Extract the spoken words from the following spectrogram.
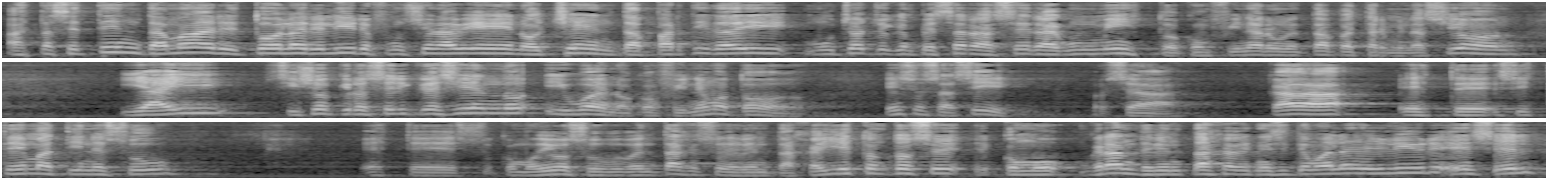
Hasta 70 madres, todo el aire libre funciona bien, 80. A partir de ahí, muchachos, hay que empezar a hacer algún mixto, confinar una etapa de terminación. Y ahí, si yo quiero seguir creciendo, y bueno, confinemos todo. Eso es así. O sea, cada este, sistema tiene su, este, como digo, su ventaja y su desventaja. Y esto entonces, como gran desventaja que tiene el sistema del aire libre, es el,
